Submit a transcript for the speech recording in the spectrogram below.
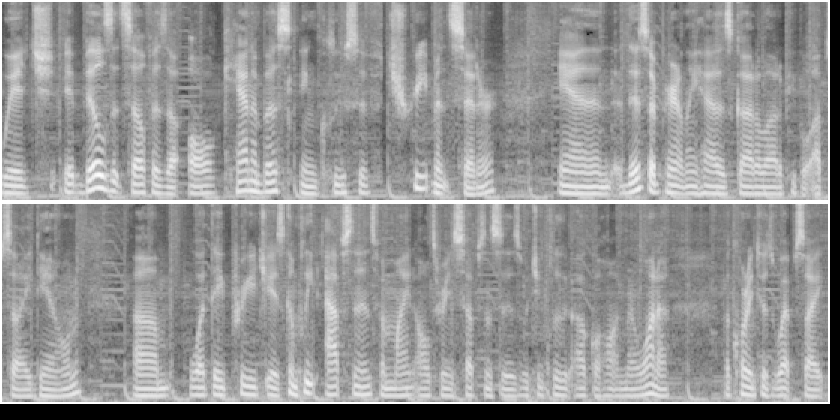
which it bills itself as a all cannabis inclusive treatment center, and this apparently has got a lot of people upside down. Um, what they preach is complete abstinence from mind altering substances, which include alcohol and marijuana, according to its website.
